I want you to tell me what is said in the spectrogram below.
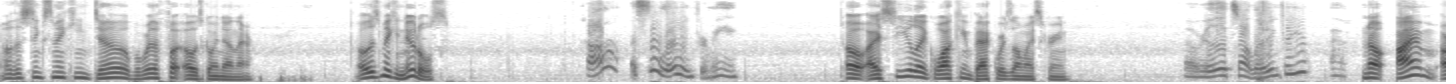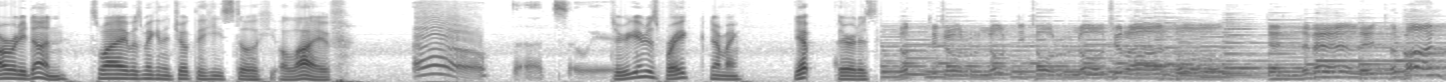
Oh, this thing's making dough, but where the fuck? Oh, it's going down there. Oh, it's making noodles. Huh? That's still loading for me. Oh, I see you like walking backwards on my screen. Oh, really? It's not loading for you? Ah. No, I'm already done. That's why I was making the joke that he's still alive. Oh, that's so weird. Did your game just break? Never mind. Yep, there it is. Notte giorno di torno girano delle belle turbante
